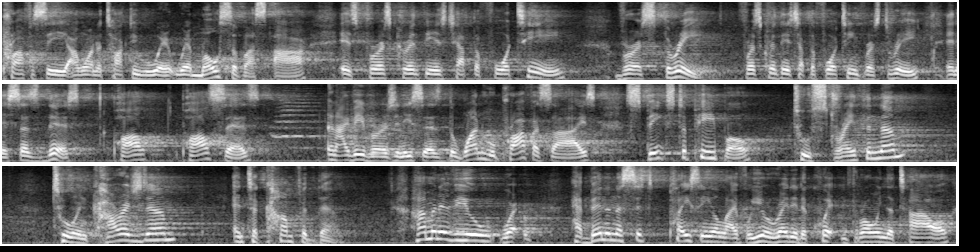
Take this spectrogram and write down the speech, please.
prophecy I want to talk to you where, where most of us are is 1 Corinthians chapter 14, verse 3. 1 Corinthians chapter 14, verse 3, and it says this. Paul, Paul says, NIV version, he says, the one who prophesies speaks to people to strengthen them, to encourage them, and to comfort them. How many of you were, have been in a place in your life where you're ready to quit and throwing the towel,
